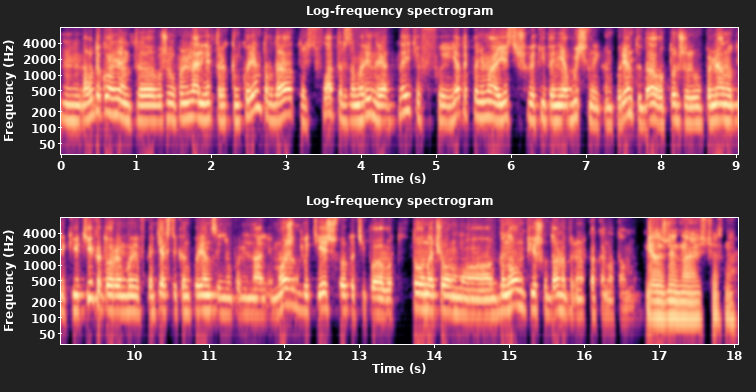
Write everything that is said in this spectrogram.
А вот такой момент. Э, уже упоминали некоторых конкурентов, да, то есть Flutter, Xamarin, React Native. И я так понимаю, есть еще какие-то необычные конкуренты, да, вот тот же упомянутый QT, который мы в контексте конкуренции не упоминали. Может быть, есть что-то типа вот то, на чем э, гном пишут, да, например, как она там. Я даже не знаю, если честно.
